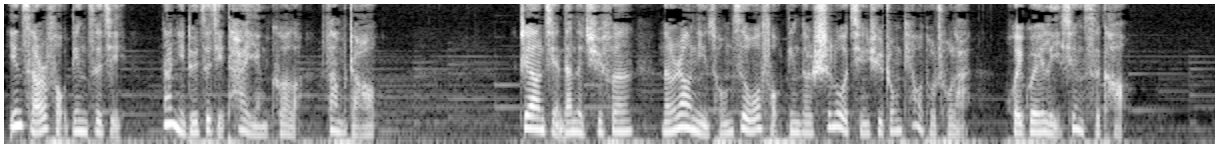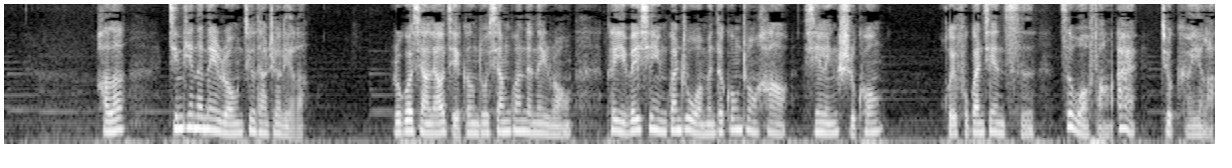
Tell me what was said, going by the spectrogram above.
因此而否定自己，那你对自己太严苛了，犯不着。这样简单的区分。能让你从自我否定的失落情绪中跳脱出来，回归理性思考。好了，今天的内容就到这里了。如果想了解更多相关的内容，可以微信关注我们的公众号“心灵时空”，回复关键词“自我妨碍”就可以了。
